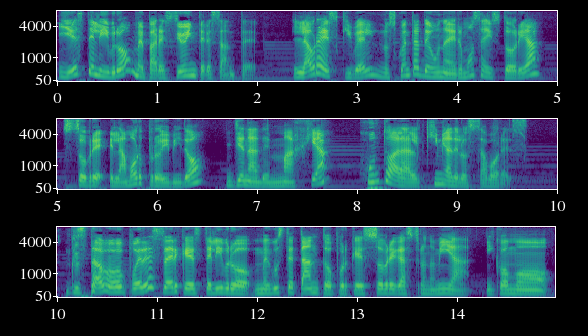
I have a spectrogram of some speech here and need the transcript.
Y este libro me pareció interesante. Laura Esquivel nos cuenta de una hermosa historia sobre el amor prohibido, llena de magia, junto a la alquimia de los sabores. Gustavo, ¿puede ser que este libro me guste tanto porque es sobre gastronomía y como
